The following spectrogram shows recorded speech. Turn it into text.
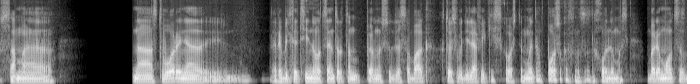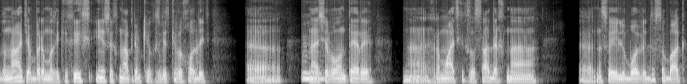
саме на створення реабілітаційного центру, там, певно, що для собак хтось виділяв якісь кошти. Ми там в пошуках знаходимося, беремо це з донатів, беремо з якихось інших напрямків, звідки виходить угу. наші волонтери на громадських засадах, на е, на своїй любові до собак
